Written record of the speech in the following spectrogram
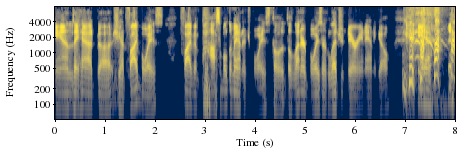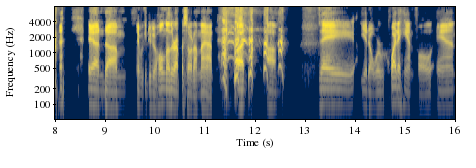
and they had uh, she had five boys, five impossible to manage boys. The the Leonard boys are legendary in Antigo, and, and um, and we could do a whole nother episode on that. But um, they, you know, were quite a handful, and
